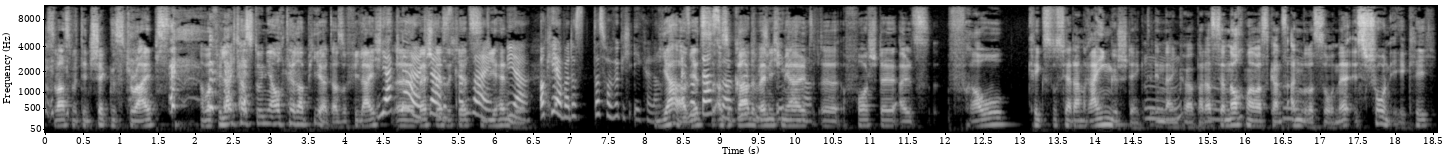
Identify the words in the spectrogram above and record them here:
das war's mit den Chicken Stripes. Aber vielleicht hast du ihn ja auch therapiert. Also vielleicht ja, klar, äh, wäscht klar, er sich jetzt sein. die Hände. Ja, okay, aber das, das war wirklich ekelhaft. Ja, also jetzt, also gerade wenn ich ekelhaft. mir halt äh, vorstelle, als Frau kriegst du es ja dann reingesteckt mhm. in deinen mhm. Körper. Das ist ja mhm. nochmal was ganz mhm. anderes so, ne? Ist schon eklig.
